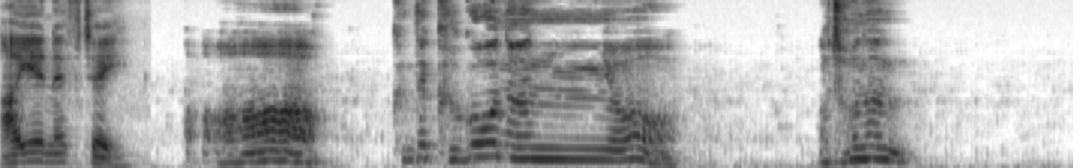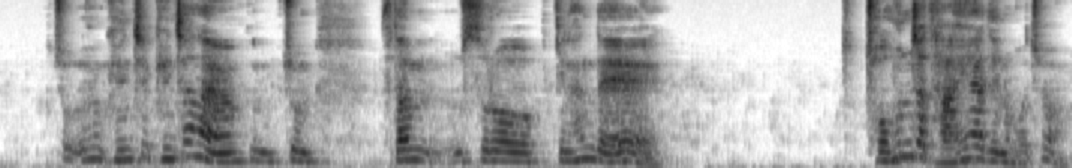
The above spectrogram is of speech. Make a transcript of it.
INFJ, 아, 근데 그거는요. 아, 저는 좀 괜찮, 괜찮아요. 좀 부담스럽긴 한데 저 혼자 다 해야 되는 거죠?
